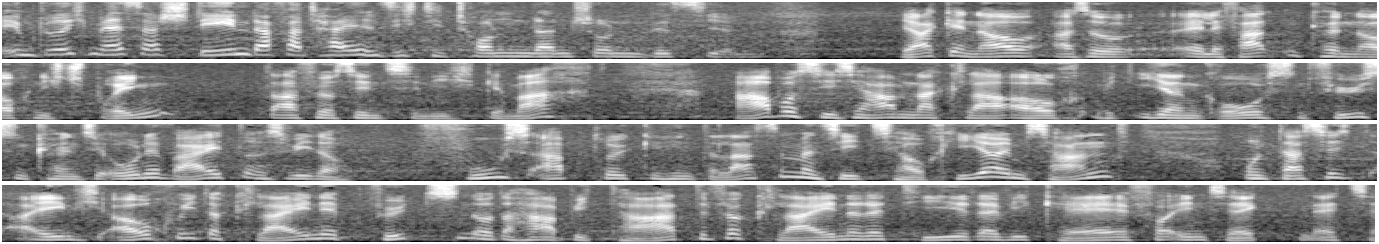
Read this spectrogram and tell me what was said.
im Durchmesser stehen, da verteilen sich die Tonnen dann schon ein bisschen. Ja, genau. Also Elefanten können auch nicht springen, dafür sind sie nicht gemacht. Aber sie, sie haben na klar auch mit ihren großen Füßen, können sie ohne weiteres wieder Fußabdrücke hinterlassen. Man sieht sie auch hier im Sand. Und das sind eigentlich auch wieder kleine Pfützen oder Habitate für kleinere Tiere wie Käfer, Insekten etc.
